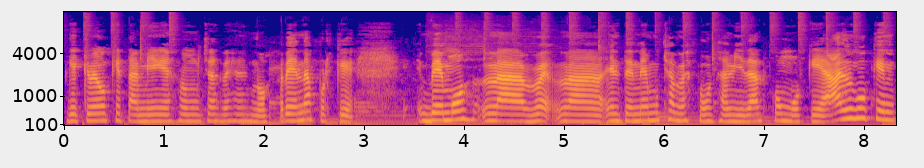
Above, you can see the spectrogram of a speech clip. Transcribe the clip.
que creo que también eso muchas veces nos frena porque vemos la, el tener mucha responsabilidad como que algo que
